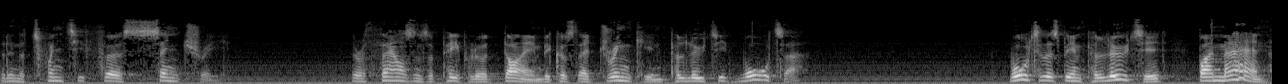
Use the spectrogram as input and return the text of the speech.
that in the 21st century there are thousands of people who are dying because they're drinking polluted water? Water that's been polluted by man.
